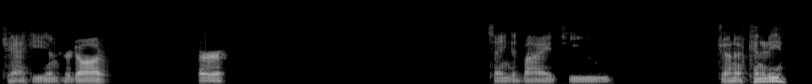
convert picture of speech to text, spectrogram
Jackie and her daughter saying goodbye to John F. Kennedy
